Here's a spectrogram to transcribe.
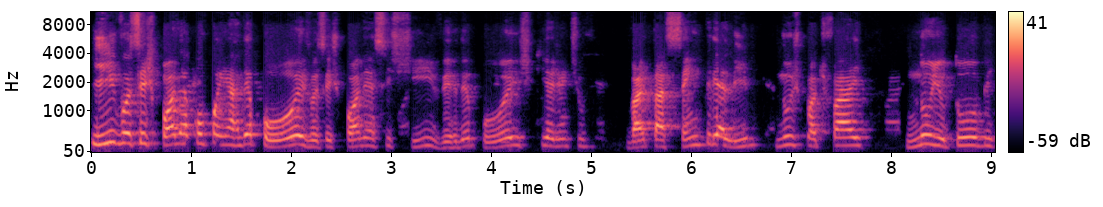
E vocês podem acompanhar depois, vocês podem assistir, ver depois, que a gente vai estar sempre ali no Spotify, no YouTube,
